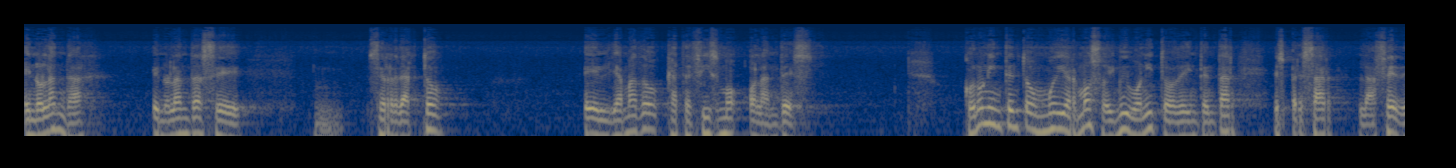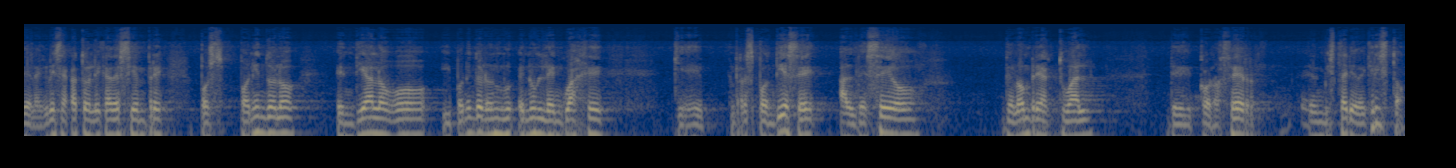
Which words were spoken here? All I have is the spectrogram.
en Holanda, en Holanda se, mm, se redactó el llamado catecismo holandés, con un intento muy hermoso y muy bonito de intentar expresar la fe de la Iglesia Católica de siempre, pues poniéndolo en diálogo y poniéndolo en un, en un lenguaje que respondiese al deseo del hombre actual de conocer el misterio de Cristo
